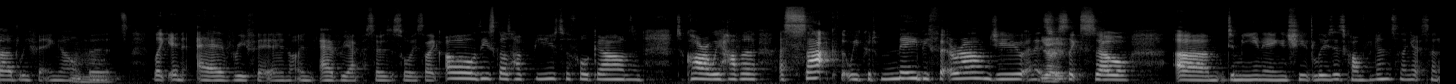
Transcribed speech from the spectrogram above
badly fitting outfits. Like in every fitting, in every episode, it's always like, oh, these girls have beautiful gowns, and Toccara, we have a, a sack that we could maybe fit around you, and it's Yeah, just it- like so um demeaning and she loses confidence and then gets sent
